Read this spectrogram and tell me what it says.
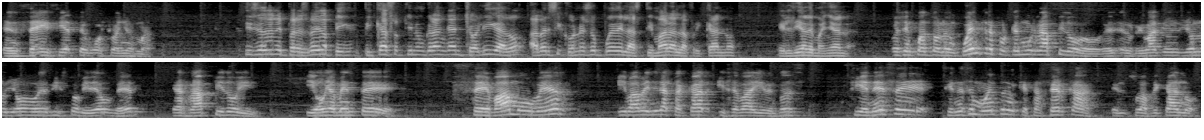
en seis, siete u ocho años más. Dice Dani Pérez Vega, Picasso tiene un gran gancho al hígado, a ver si con eso puede lastimar al africano el día de mañana. Pues en cuanto lo encuentre, porque es muy rápido el, rival, yo, yo, yo, he visto videos de él, es rápido y, y obviamente se va a mover y va a venir a atacar y se va a ir. Entonces, si en ese, si en ese momento en el que se acerca el sudafricano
